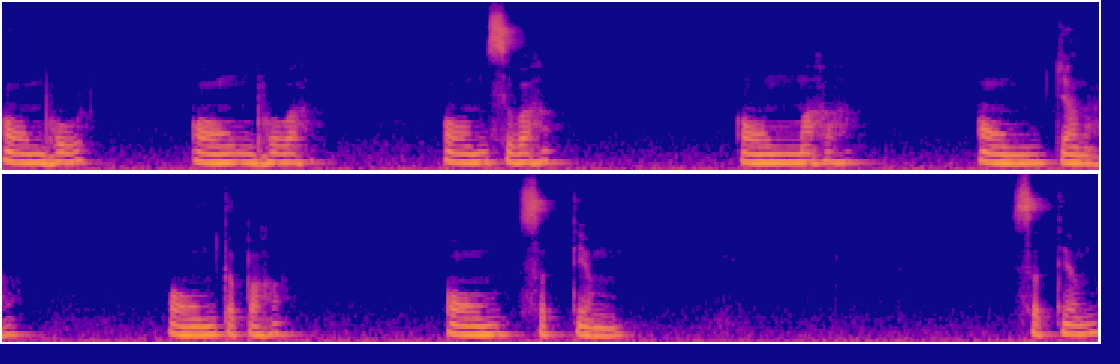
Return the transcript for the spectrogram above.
Ом Бхур, Ом Бхува, Ом Сваха, Ом Маха, Ом Джанаха, Ом Тапаха, ओम सत्यम। सत्यम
